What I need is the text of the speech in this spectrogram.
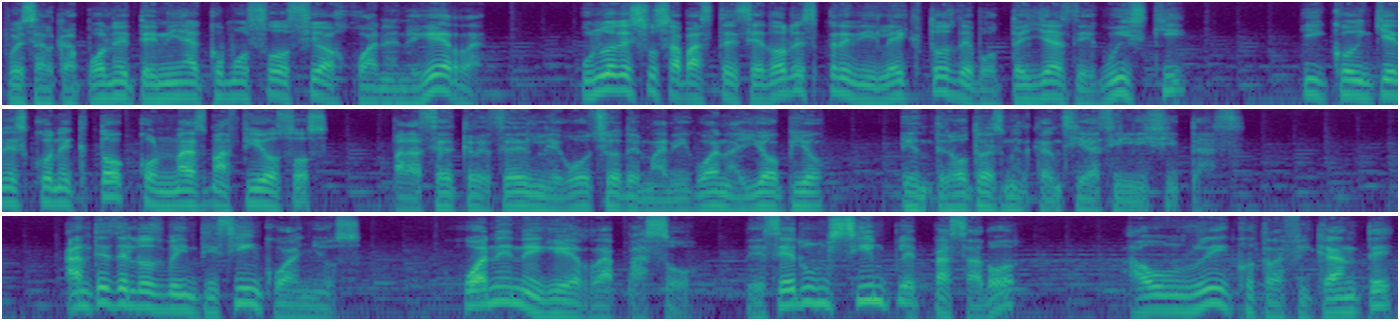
pues Al Capone tenía como socio a Juan N. Guerra, uno de sus abastecedores predilectos de botellas de whisky y con quienes conectó con más mafiosos para hacer crecer el negocio de marihuana y opio, entre otras mercancías ilícitas. Antes de los 25 años, Juan N. Guerra pasó de ser un simple pasador a un rico traficante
